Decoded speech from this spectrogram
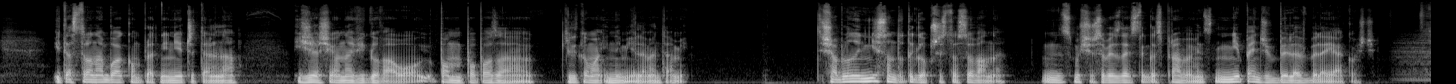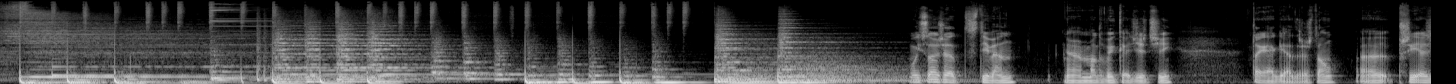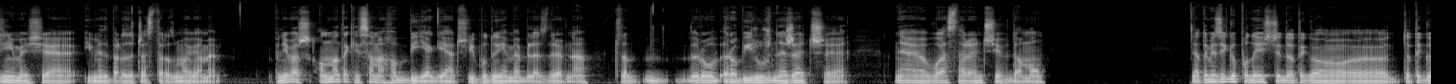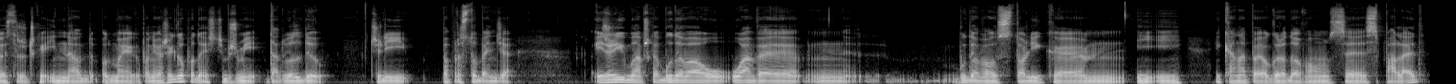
i ta strona była kompletnie nieczytelna i źle się nawigowało, po, po, poza kilkoma innymi elementami szablony nie są do tego przystosowane, więc musisz sobie zdać z tego sprawę, więc nie pędź w byle w byle jakość. Mój sąsiad Steven e, ma dwójkę dzieci, tak jak ja zresztą. E, przyjaźnimy się i więc bardzo często rozmawiamy. Ponieważ on ma takie same hobby jak ja, czyli buduje meble z drewna, czy robi różne rzeczy, własnoręcznie w domu. Natomiast jego podejście do tego, e, do tego jest troszeczkę inne od, od mojego, ponieważ jego podejście brzmi that will do, czyli po prostu będzie. Jeżeli na przykład budował ławę, mm, budował stolik i, i, i kanapę ogrodową z, z palet,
